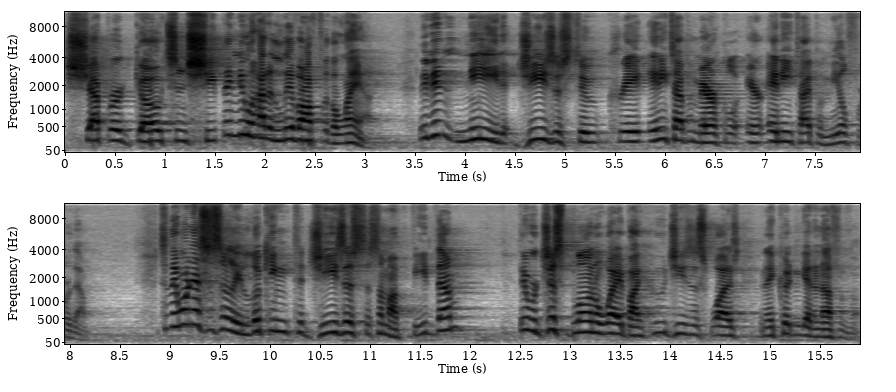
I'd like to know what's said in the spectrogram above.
shepherd goats and sheep, they knew how to live off of the land. They didn't need Jesus to create any type of miracle or any type of meal for them. So they weren't necessarily looking to Jesus to somehow feed them. They were just blown away by who Jesus was, and they couldn't get enough of him.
